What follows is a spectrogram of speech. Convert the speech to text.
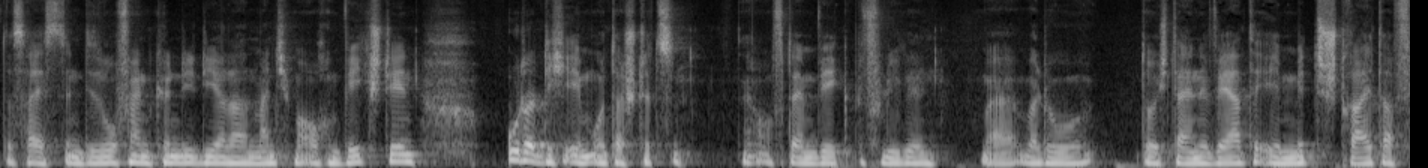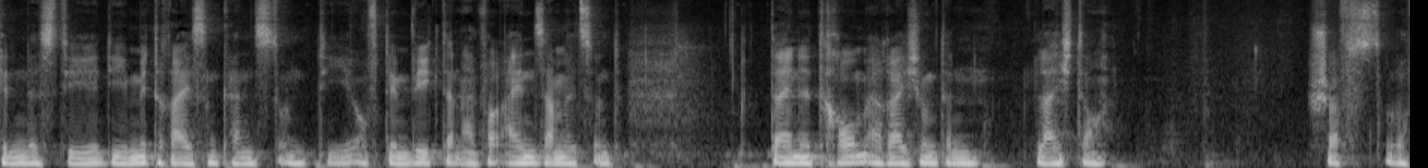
Das heißt, insofern können die dir dann manchmal auch im Weg stehen oder dich eben unterstützen, ja, auf deinem Weg beflügeln, weil, weil du durch deine Werte eben Mitstreiter findest, die, die mitreißen kannst und die auf dem Weg dann einfach einsammelst und deine Traumerreichung dann leichter schaffst oder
